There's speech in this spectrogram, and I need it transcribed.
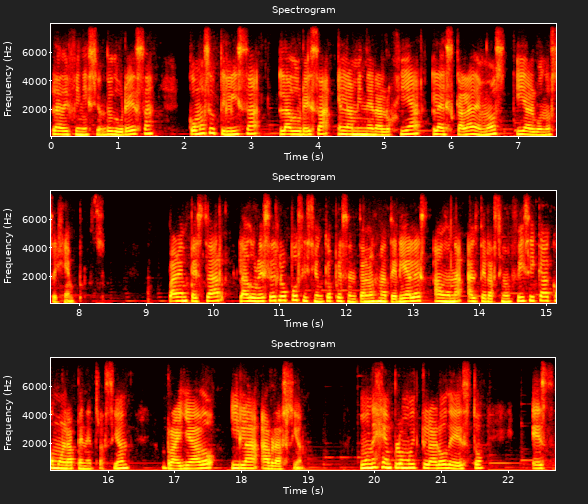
la definición de dureza, cómo se utiliza la dureza en la mineralogía, la escala de Mohs y algunos ejemplos. Para empezar, la dureza es la oposición que presentan los materiales a una alteración física como la penetración, rayado y la abrasión. Un ejemplo muy claro de esto es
